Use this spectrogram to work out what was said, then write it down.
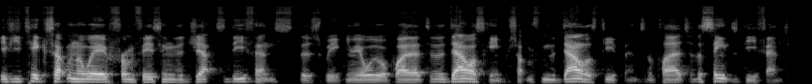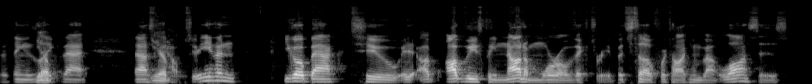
if you take something away from facing the Jets defense this week, and you're able to apply that to the Dallas game, or something from the Dallas defense, and apply it to the Saints defense, or things yep. like that that's yep. what helps you. Even you go back to eh, obviously not a moral victory, but still, if we're talking about losses,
